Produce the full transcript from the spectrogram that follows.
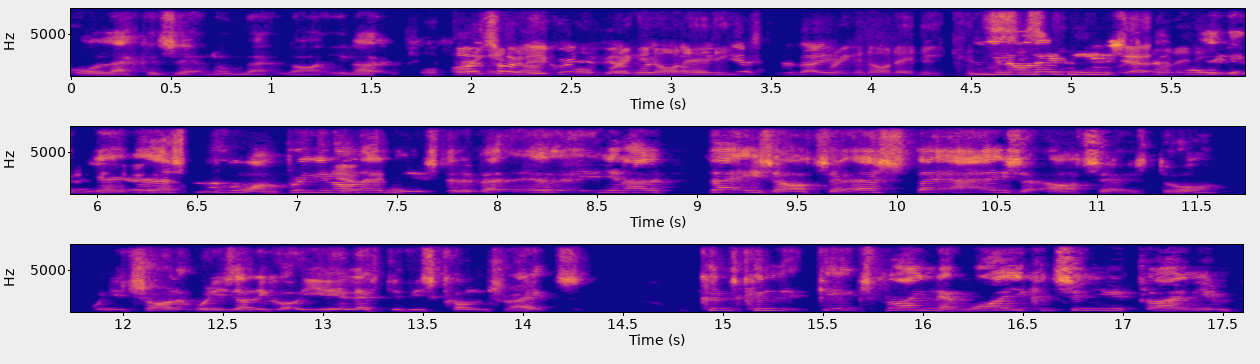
or Lacazette and all that, like you know. I totally on, agree with you. Bringing on I mean, Eddie, yesterday... bringing on Eddie, bringing on Eddie instead of Eddie. Yeah, that's another one. Bringing yeah. on Eddie instead of you know that is Arteta. That's, that is at Arteta's door. when you're trying when he's only got a year left of his contract. Can, can, can explain that? Why are you continuing playing him?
